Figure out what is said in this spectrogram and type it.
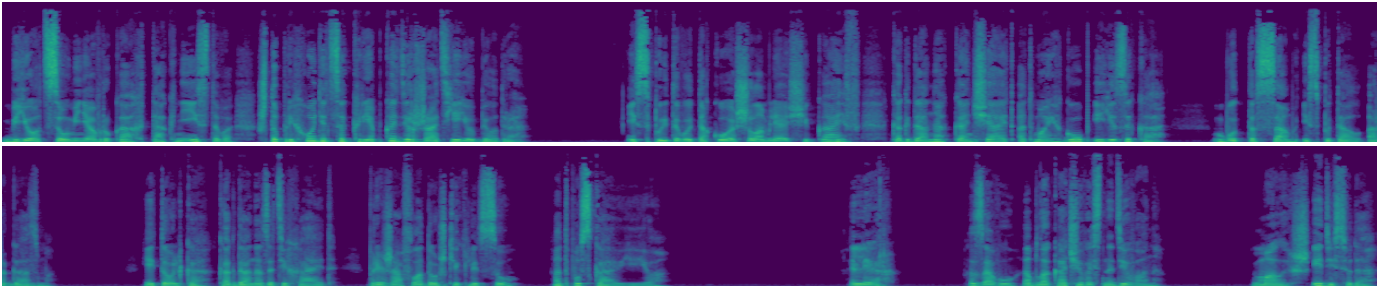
бьется у меня в руках так неистово, что приходится крепко держать ее бедра. Испытываю такой ошеломляющий кайф, когда она кончает от моих губ и языка, будто сам испытал оргазм. И только когда она затихает, прижав ладошки к лицу, отпускаю ее. Лер. Зову, облокачиваясь на диван. «Малыш, иди сюда».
